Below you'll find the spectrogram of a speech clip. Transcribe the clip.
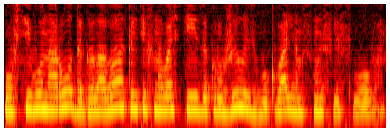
У всего народа голова от этих новостей закружилась в буквальном смысле слова.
